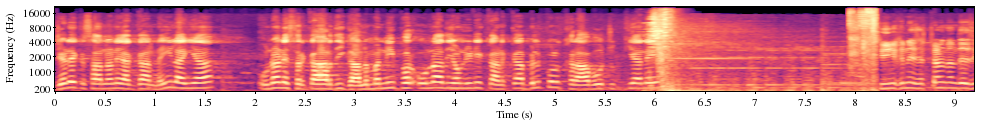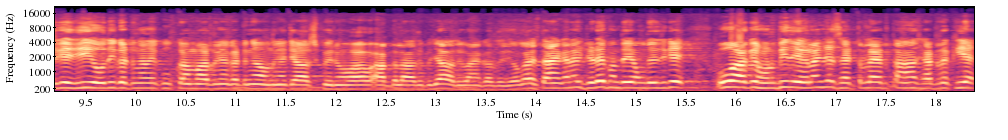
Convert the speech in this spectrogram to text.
ਜਿਹੜੇ ਕਿਸਾਨਾਂ ਨੇ ਅੱਗਾਂ ਨਹੀਂ ਲਾਈਆਂ, ਉਹਨਾਂ ਨੇ ਸਰਕਾਰ ਦੀ ਗੱਲ ਮੰਨੀ, ਪਰ ਉਹਨਾਂ ਦੀ ਹੁਣ ਜਿਹੜੀਆਂ ਕਣਕਾਂ ਬਿਲਕੁਲ ਖਰਾਬ ਹੋ ਚੁੱਕੀਆਂ ਨੇ। ਸੀਖ ਨਹੀਂ ਸੱਟਣ ਦਿੰਦੇ ਸੀਗੇ ਜੀ, ਉਹਦੀ ਗੱਡੀਆਂ ਦੇ ਕੂਕਾਂ ਮਾਰਦੀਆਂ, ਗੱਡੀਆਂ ਆਉਂਦੀਆਂ, ਚਾਰ ਸਪੇਰੋਂ ਆ, ਅੱਗ ਲਾ ਦੇ, ਬੁਝਾ ਦਿਓ, ਐਂ ਕਰਦੇ ਜੋਗਾ ਇਸ ਤਾਂ ਐਂ ਕਹਿੰਦੇ ਵੀ ਜਿਹੜੇ ਬੰਦੇ ਆਉਂਦੇ ਸੀਗੇ, ਉਹ ਆ ਕੇ ਹੁਣ ਵੀ ਦੇਖ ਲੈਣ, ਜੇ ਸੈਟਲਾਈਟ ਤਾਂ ਛੱਡ ਰੱਖੀ ਹੈ,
